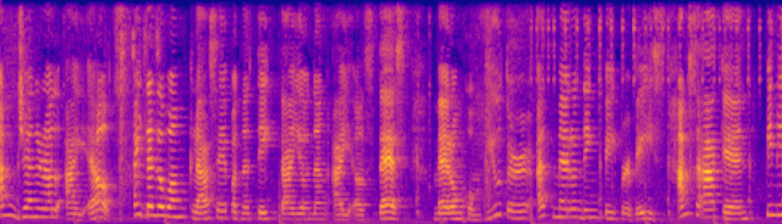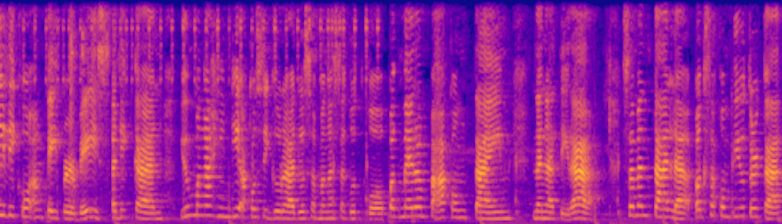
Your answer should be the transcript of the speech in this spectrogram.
ang General IELTS. May dalawang klase pag na-take tayo ng IELTS test. Merong computer at meron ding paper-based. Ang sa akin, pinili ko ang paper-based. Balikan yung mga hindi ako sigurado sa mga sagot ko pag meron pa akong time na natira. Samantala, pag sa computer ka,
